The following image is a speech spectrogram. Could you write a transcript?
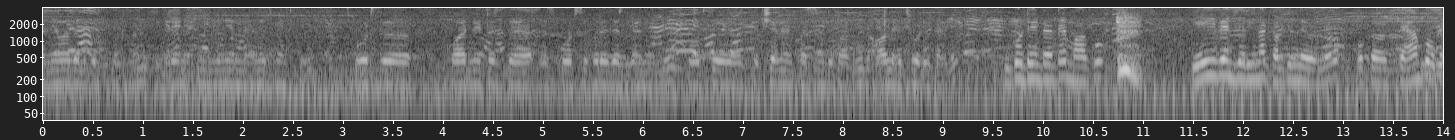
ధన్యవాదాలు తెలుపుకుంటున్నాం. సింగరేణికి యూనియన్ మేనేజ్మెంట్కి స్పోర్ట్స్ కోఆర్డినేటర్స్ స్పోర్ట్స్ సూపర్వైజర్స్ కానివ్వండి sports section and personal department all HODs అండి. ఇంకోటి ఏంటంటే మాకు ఏ ఈవెంట్ జరిగినా కంపెనీ లెవెల్లో ఒక క్యాంప్ ఒక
